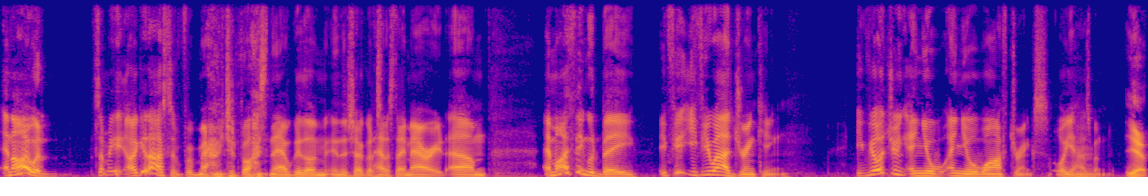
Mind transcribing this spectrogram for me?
and I would something I get asked for marriage advice now because I'm in the show called How to Stay Married um, and my thing would be if you if you are drinking if you're drinking and your and your wife drinks or Mm. your husband Yep.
